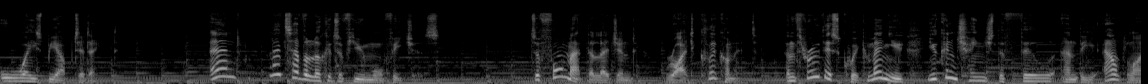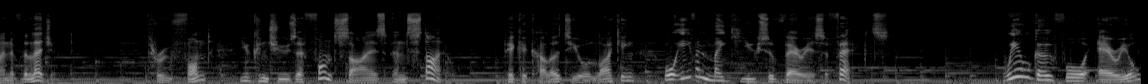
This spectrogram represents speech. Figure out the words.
always be up to date. And let's have a look at a few more features. To format the legend, right-click on it, and through this quick menu, you can change the fill and the outline of the legend. Through font, you can choose a font size and style, pick a color to your liking, or even make use of various effects. We'll go for Arial,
